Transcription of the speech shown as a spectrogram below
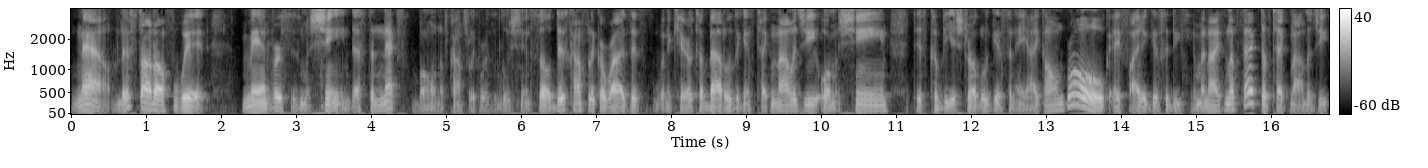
Now, let's start off with man versus machine. That's the next bone of conflict resolution. So, this conflict arises when a character battles against technology or machine. This could be a struggle against an AI gone rogue, a fight against the dehumanizing effect of technology,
